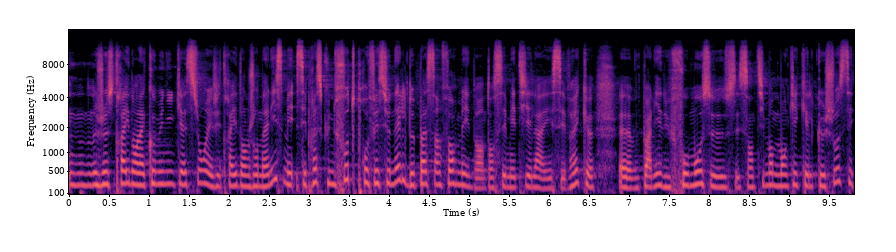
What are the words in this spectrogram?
je travaille dans la communication et j'ai travaillé dans le journalisme, mais c'est presque une faute professionnelle de ne pas s'informer dans, dans ces métiers-là. Et c'est vrai que euh, vous parliez du FOMO, ce, ce sentiment de manquer quelque chose, c'est-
